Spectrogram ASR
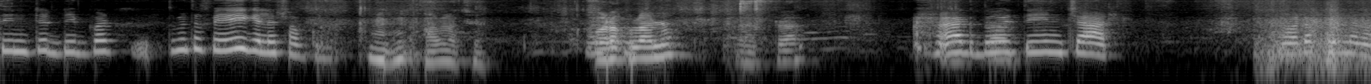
তিনটে ডিব্বা তুমি তো পেয়েই গেলে সবগুলো। হুম হুম ভালো আছে। কটা খোলা হলো? একটা। এক দুই তিন চার। ওটা খুললে না।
